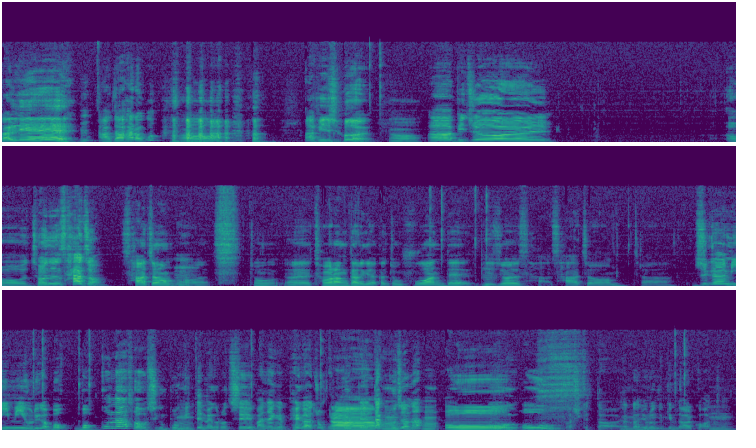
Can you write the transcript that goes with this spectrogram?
빨리 해. 응? 아나 하라고? 어, 아 비주얼. 어. 아 비주얼. 어 저는 4점. 4점 음. 어, 좀 예, 저랑 다르게 약간 좀 후한데 비주얼 4, 4점 자 지금 이미 우리가 먹, 먹고 나서 지금 보기 음. 때문에 그렇지 만약에 배가 좀 고플 아, 때딱 음, 보잖아 음, 오, 오, 오 맛있겠다 약간 음. 이런 느낌 나올 것 같아 음.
